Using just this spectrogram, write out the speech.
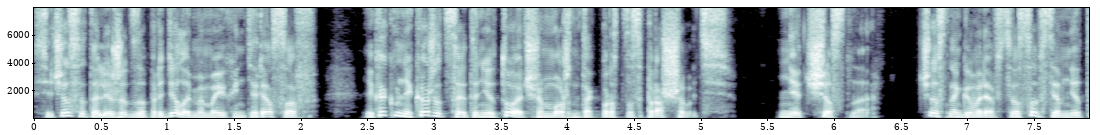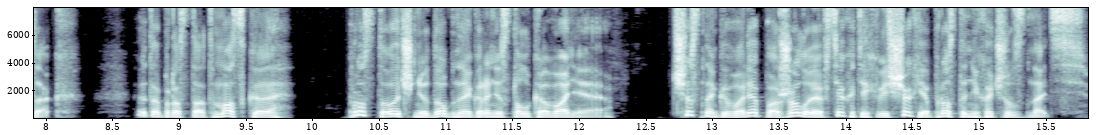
Сейчас это лежит за пределами моих интересов, и как мне кажется, это не то, о чем можно так просто спрашивать. Нет, честно. Честно говоря, всё совсем не так. Это просто отмазка, просто очень удобная грань истолкования. Честно говоря, пожалуй, о всех этих вещах я просто не хочу знать.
